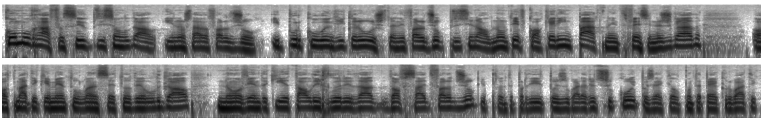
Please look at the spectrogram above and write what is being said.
Como o Rafa saiu de posição legal e não estava fora do jogo, e porque o Henrique Araújo, estando fora do jogo posicional, não teve qualquer impacto na interferência na jogada, automaticamente o lance é todo ele legal, não havendo aqui a tal irregularidade de offside fora do jogo, e portanto a partir depois do guarda-redes socou, e depois é aquele pontapé acrobático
